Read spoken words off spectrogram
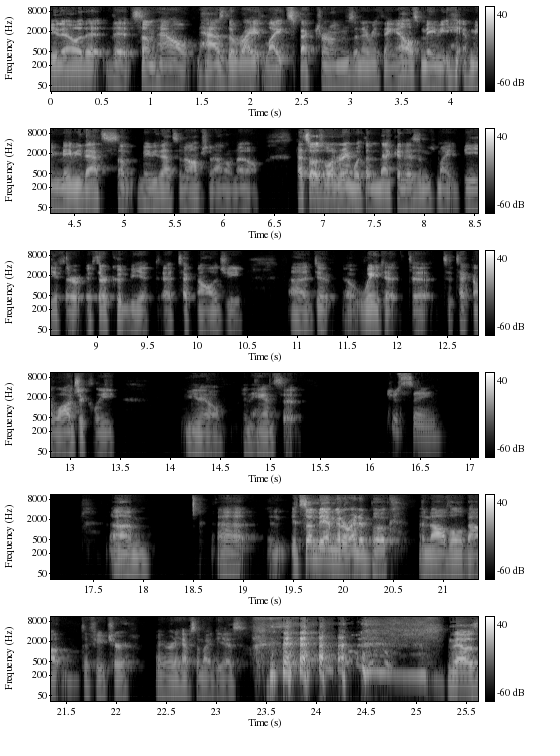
you know that that somehow has the right light spectrums and everything else maybe i mean maybe that's some maybe that's an option i don't know. That's what i was wondering what the mechanisms might be if there if there could be a, a technology uh, di- a way to, to to technologically you know enhance it. Interesting. um uh it's someday i'm going to write a book a novel about the future. I already have some ideas that was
